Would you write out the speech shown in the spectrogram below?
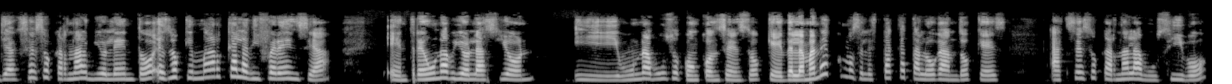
y acceso carnal violento es lo que marca la diferencia entre una violación y un abuso con consenso, que de la manera como se le está catalogando, que es acceso carnal abusivo,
